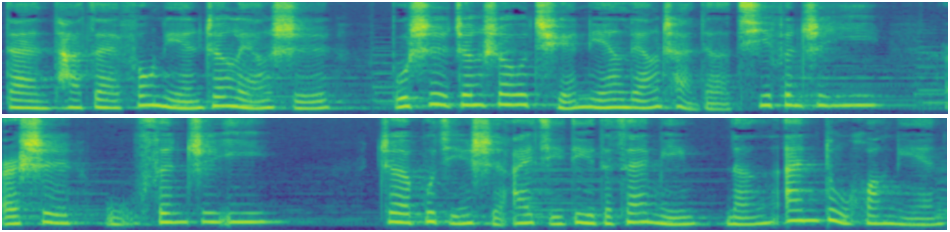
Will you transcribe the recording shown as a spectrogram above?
但他在丰年征粮时，不是征收全年粮产的七分之一。而是五分之一，这不仅使埃及地的灾民能安度荒年，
